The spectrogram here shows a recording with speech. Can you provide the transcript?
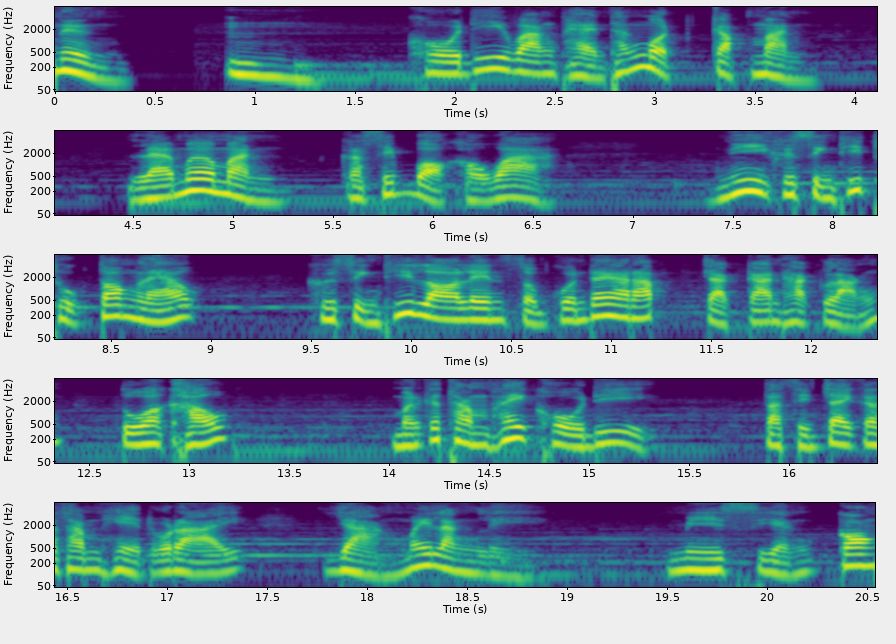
หนึ่งอืมโคดี้วางแผนทั้งหมดกับมัน และเมื่อมันกระซิบบอกเขาว่า นี่คือสิ่งที่ถูกต้องแล้ว คือสิ่งที่ลอเรนสมควรได้รับจากการหักหลังตัวเขา มันก็ทำให้โคดี้ตัดสินใจกระทำเหตุร้ายอย่างไม่ลังเล มีเสียงก้อง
